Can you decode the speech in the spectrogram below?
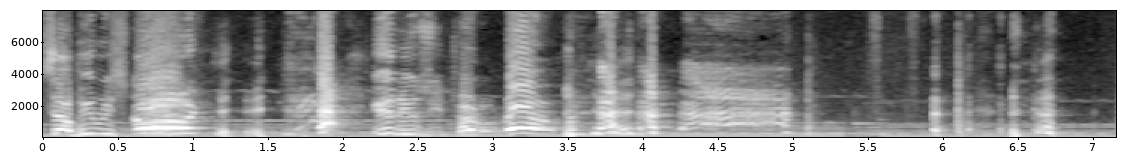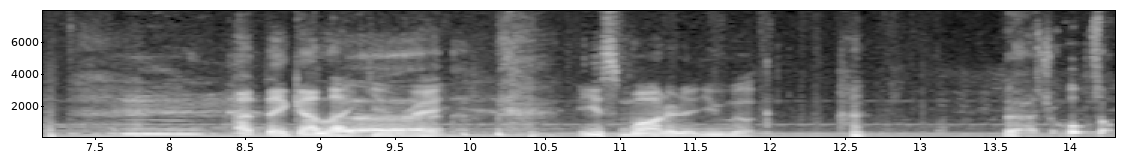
shall be restored in his eternal realm. I think I like you, Ray. You're smarter than you look. I sure hope so.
